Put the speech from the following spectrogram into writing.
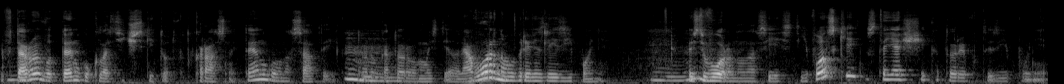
второй mm-hmm. вот тенгу классический, тот вот красный тенгу носатый, который, mm-hmm. которого мы сделали. А ворона мы привезли из Японии. Mm-hmm. То есть ворон у нас есть японский настоящий, который вот из Японии,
